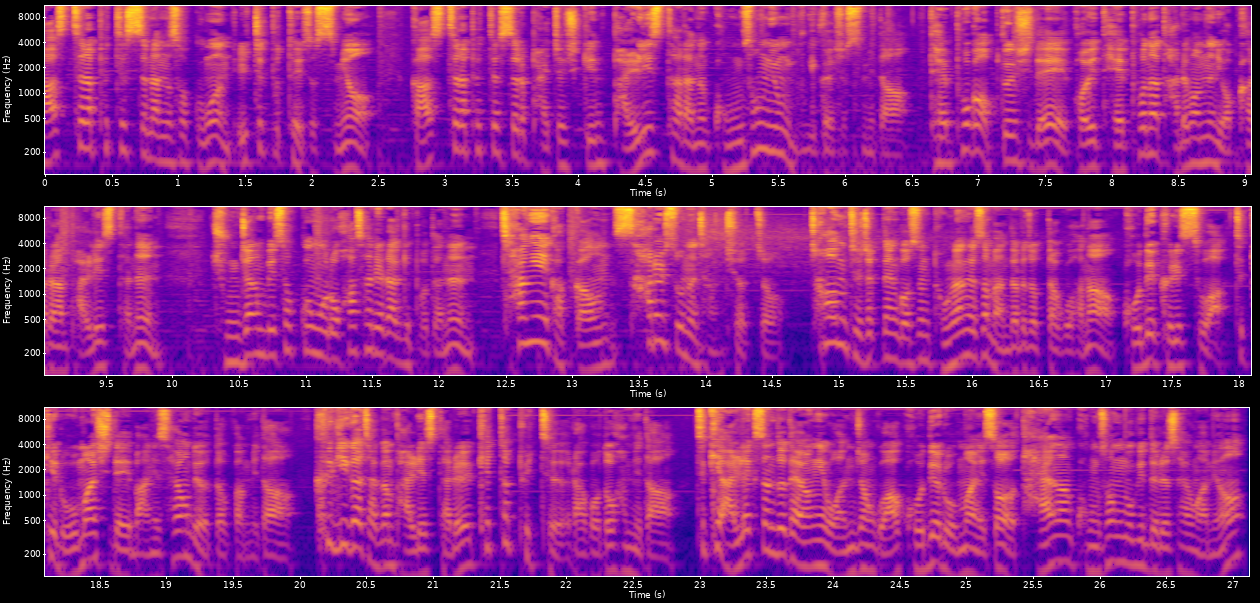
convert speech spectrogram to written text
가스트라페테스라는 석궁은 일찍부터 있었으며 가스트라페테스를 발전시킨 발리스타라는 공성용 무기가 있었습니다. 대포가 없던 시대에 거의 대포나 다름없는 역할을 한 발리스타는 중장비 석궁으로 화살이라기보다는 창에 가까운 살을 쏘는 장치였죠. 처음 제작된 것은 동양에서 만들어졌다고 하나 고대 그리스와 특히 로마 시대에 많이 사용되었다고 합니다. 크기가 작은 발리스타를 캐터필트라고도 합니다. 특히 알렉산더 대왕의 원정과 고대 로마에서 다양한 공성무기들을 사용하며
